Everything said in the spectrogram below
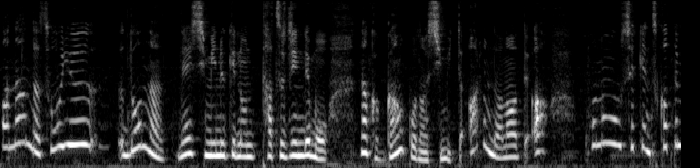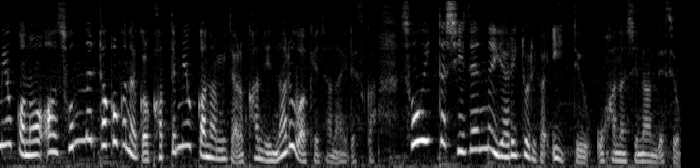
あなんだそういうどんなねシミ抜きの達人でもなんか頑固なシミってあるんだなってあここの石鹸使ってみようかなあそんなに高くないから買ってみようかなみたいな感じになるわけじゃないですか。そういった自然なやり取りがいいっていうお話なんですよ。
